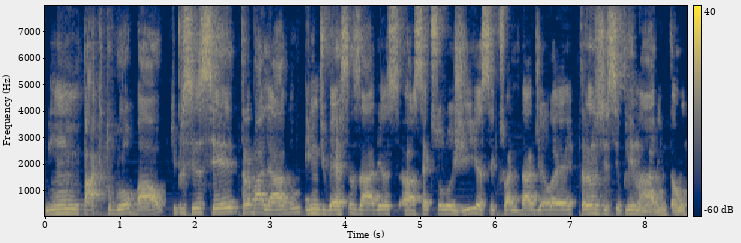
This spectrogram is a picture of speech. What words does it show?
um impacto global que precisa ser trabalhado em diversas áreas. A sexologia, a sexualidade, ela é transdisciplinar. Então,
